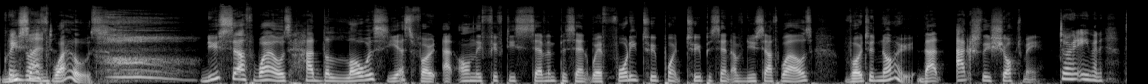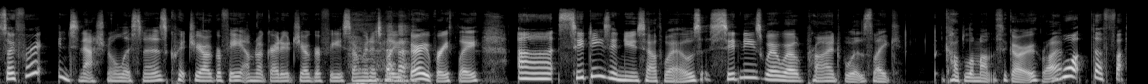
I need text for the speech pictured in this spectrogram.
New Queensland. South Wales. New South Wales had the lowest yes vote at only 57%, where 42.2% of New South Wales voted no. That actually shocked me. Don't even. So, for international listeners, quit geography. I'm not great at geography, so I'm going to tell you very briefly. Uh, Sydney's in New South Wales. Sydney's where World Pride was like a couple of months ago. Right. What the fuck?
